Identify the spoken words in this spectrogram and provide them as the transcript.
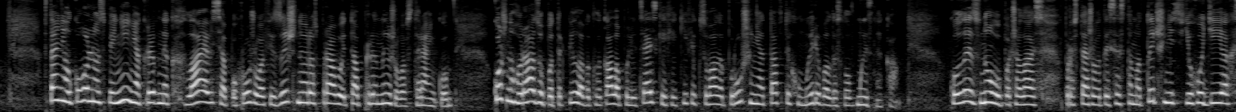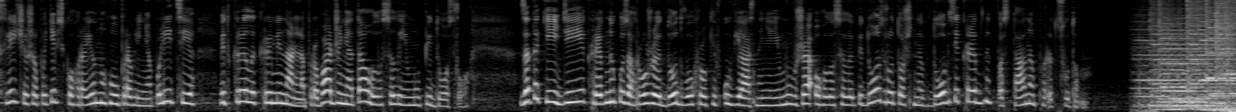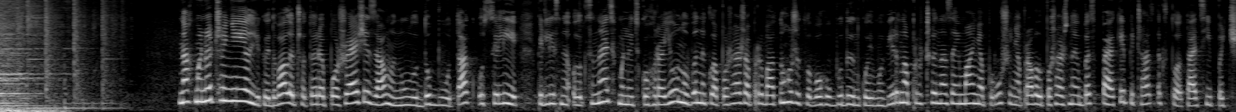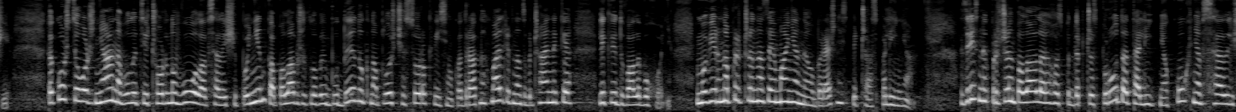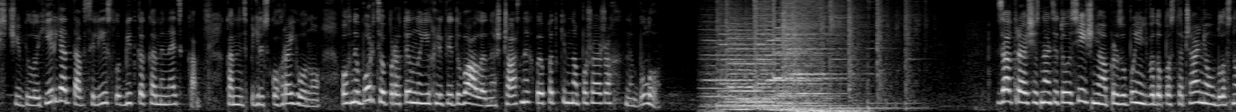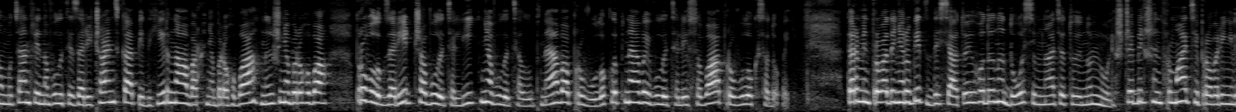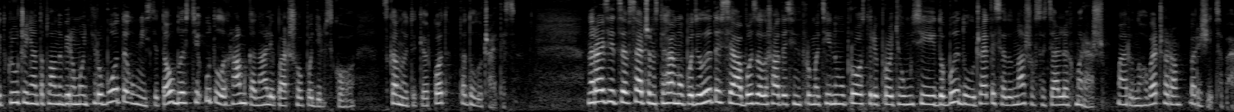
В стані алкогольного сп'яніння кривник лаявся, погрожував фізичною розправою та принижував стареньку. Кожного разу потерпіла викликала поліцейських, які фіксували порушення та втихомирювали зловмисника. Коли знову почалась простежувати систематичність в його діях, слідчі Шепетівського районного управління поліції відкрили кримінальне провадження та оголосили йому підозру. За такі дії кривднику загрожує до двох років ув'язнення. Йому вже оголосили підозру, тож невдовзі кривдник постане перед судом. На Хмельниччині ліквідували чотири пожежі за минулу добу. Так, у селі Підлісний Олексинець Хмельницького району виникла пожежа приватного житлового будинку. Ймовірна причина займання порушення правил пожежної безпеки під час експлуатації печі. Також цього ж дня на вулиці Чорновола в селищі Понінка палав житловий будинок на площі 48 квадратних метрів. Надзвичайники ліквідували вогонь. Ймовірна причина займання необережність під час паління. З різних причин палали господарча споруда та літня кухня в селищі Білогір'я та в селі Слобідка Кам'янецька Кам'янець-Подільського району. Вогнеборці оперативно їх ліквідували. Нещасних випадків на пожежах не було. Завтра, 16 січня, призупинять водопостачання у обласному центрі на вулиці Зарічанська, Підгірна, Верхня Берегова, Нижня Берегова, провулок Зарічча, вулиця Літня, вулиця Липнева, провулок Липневий, вулиця Лісова, провулок Садовий. Термін проведення робіт з 10 години до 17.00. Ще більше інформації про аварійні відключення та планові ремонтні роботи у місті та області у телеграм-каналі Першого Подільського. Скануйте QR-код та долучайтесь. Наразі це все, чим встигаємо поділитися, аби залишатись в інформаційному просторі протягом усієї доби. Долучайтеся до наших соціальних мереж. Мирного вечора. Бережіть себе.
